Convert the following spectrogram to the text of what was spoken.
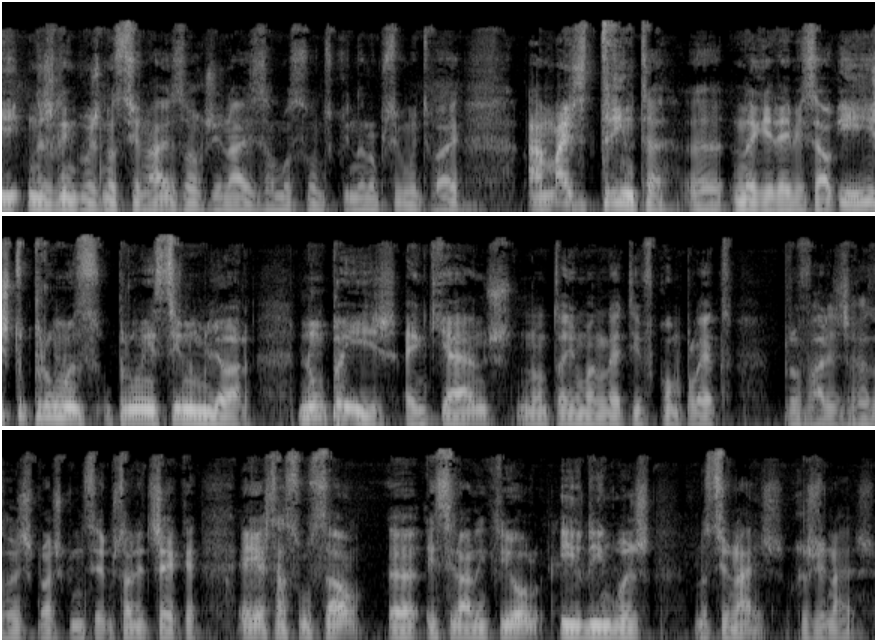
e nas línguas nacionais ou regionais, é um assunto que ainda não percebi muito bem. Há mais de 30 eh, na Guiné-Bissau e isto por, uma- por um ensino melhor, num país em que há anos não tem um ano letivo completo por várias razões que nós conhecemos. História tcheca é esta a solução? eh, ensinar em crioulo e línguas nacionais, regionais?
